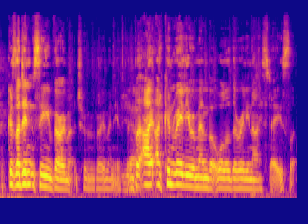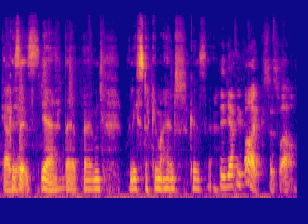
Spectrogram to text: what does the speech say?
Because I didn't see very much from very many of them, Yeah. but I, I can really remember all of the really nice days because it's yeah they're um, really stuck in my head. Because uh, Did you have your bikes as well?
